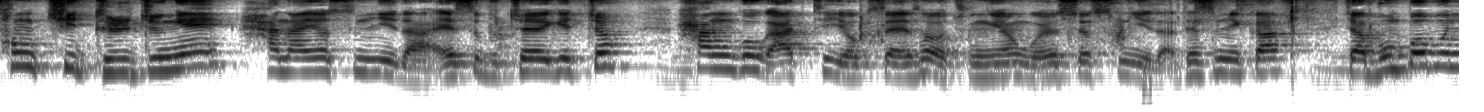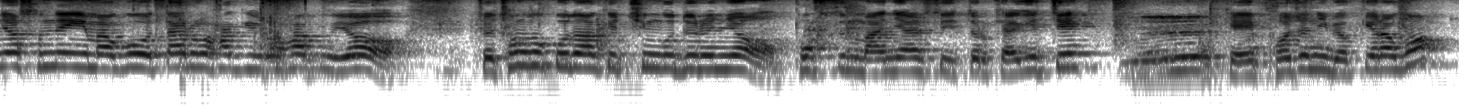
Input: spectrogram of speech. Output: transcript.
성취들 중에 하나였습니다. S 붙여야겠죠? 한국 아트 역사에서 중요한 거였었습니다. 됐습니까? 자, 문법은요, 선생님하고 따로 하기로 하고요. 저 청소고등학교 친구들은요, 복습 많이 할 수 있도록 해야겠지? 오케이. 버전이 몇 개라고?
